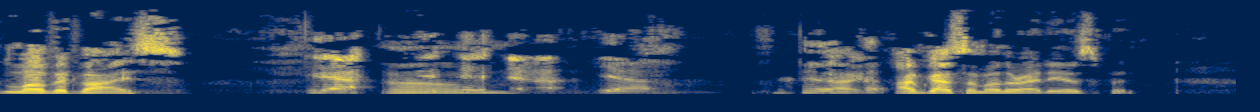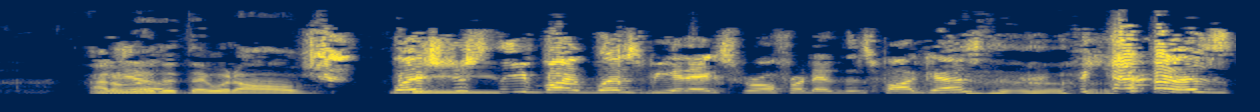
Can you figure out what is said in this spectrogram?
Love advice. yeah, Um, yeah, yeah. I, I've got some other ideas, but I don't Yeah. know that they would all Let's be- just leave my lesbian ex-girlfriend in this podcast. Because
